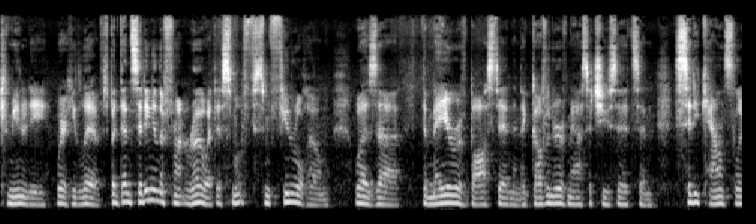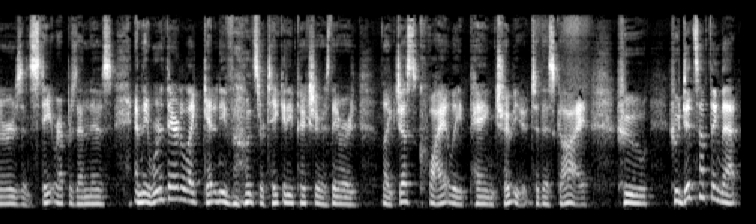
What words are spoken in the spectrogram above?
community where he lived. But then sitting in the front row at this funeral home was uh, the mayor of Boston and the governor of Massachusetts and city councilors and state representatives. And they weren't there to like get any votes or take any pictures. They were like just quietly paying tribute to this guy who who did something that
